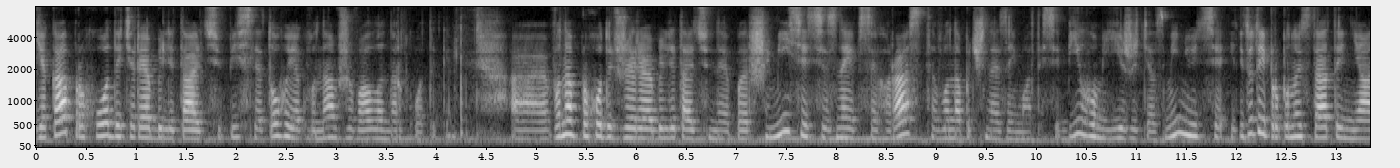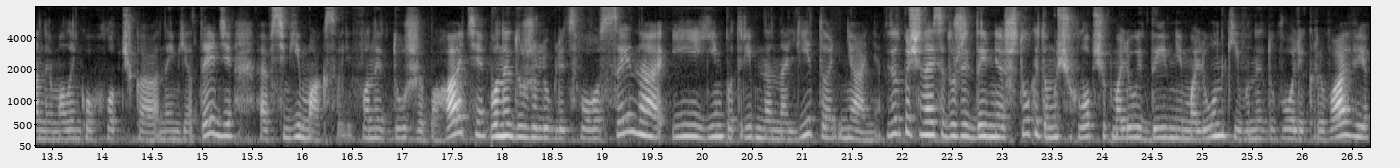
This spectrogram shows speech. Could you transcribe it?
яка проходить реабілітацію після того, як вона вживала наркотики. Вона проходить вже реабілітацію не перший місяць, з нею все гаразд. Вона починає займатися бігом, її життя змінюється. І тут їй пропонують стати няною маленького хлопчика на ім'я Теді е, в сім'ї Максвелів. Вони дуже багаті, вони дуже люблять свого сина, і їм потрібна на літо няня. І тут починаються дуже дивні штуки, тому що хлопчик малює дивні малюнки, вони доволі криваві,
